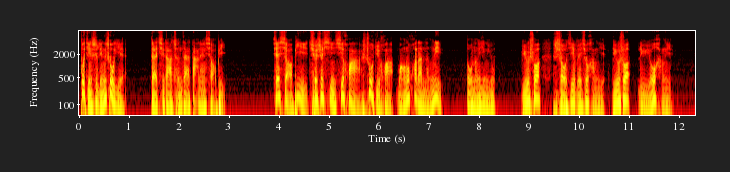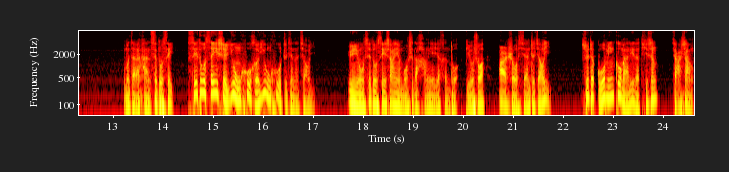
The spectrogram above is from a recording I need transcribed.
不仅是零售业，在其他存在大量小 B，且小 B 缺失信息化、数据化、网络化的能力，都能应用。比如说手机维修行业，比如说旅游行业。我们再来看 C to C，C to C 是用户和用户之间的交易。运用 C to C 商业模式的行业也很多，比如说二手闲置交易。随着国民购买力的提升，加上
